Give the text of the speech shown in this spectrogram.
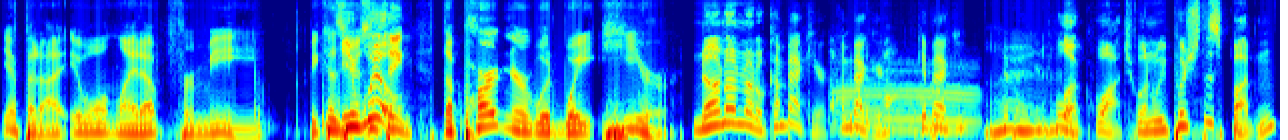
Yeah, but I, it won't light up for me because here's the thing: the partner would wait here. No, no, no, no. Come back here. Come back here. Get back here. Get back here. Look, watch. When we push this button.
